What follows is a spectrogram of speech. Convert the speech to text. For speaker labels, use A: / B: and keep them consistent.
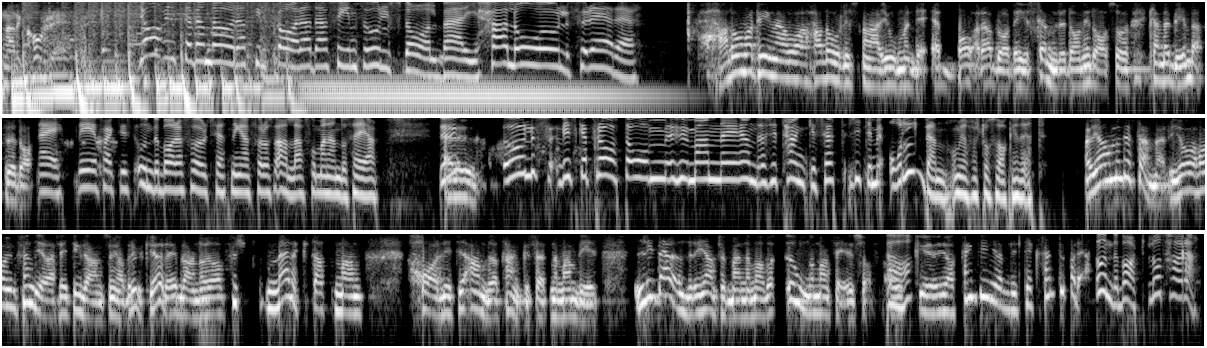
A: Lyssnarkorre.
B: Ja, vi ska vända örat till Skara. Där finns Ulf Dahlberg. Hallå Ulf, hur är det?
C: Hallå Martina och hallå lyssnarna. Jo men det är bara bra. Det är ju semledagen idag så kan det bli en bättre dag.
B: Nej, det är faktiskt underbara förutsättningar för oss alla får man ändå säga. Du? Ulf, vi ska prata om hur man eh, ändrar sitt tankesätt lite med åldern, om jag förstår saken rätt.
C: Ja men det stämmer. Jag har ju funderat lite grann som jag brukar göra ibland och jag har märkt att man har lite andra tankesätt när man blir lite äldre jämfört med när man var ung om man säger så.
B: Ja.
C: Och eh, jag tänkte ge lite exempel på det.
B: Underbart, låt höra.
